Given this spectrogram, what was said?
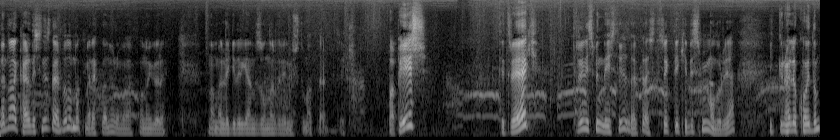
Nerede kardeşiniz nerede oğlum bak meraklanıyorum ha ona göre. Normalde gelir gelmez onlar da benim üstüme atlardı direkt. Papiş. Titrek. Titrek'in ismini değiştireceğiz arkadaş. Titrek diye kedi ismi mi olur ya? İlk gün öyle koydum.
